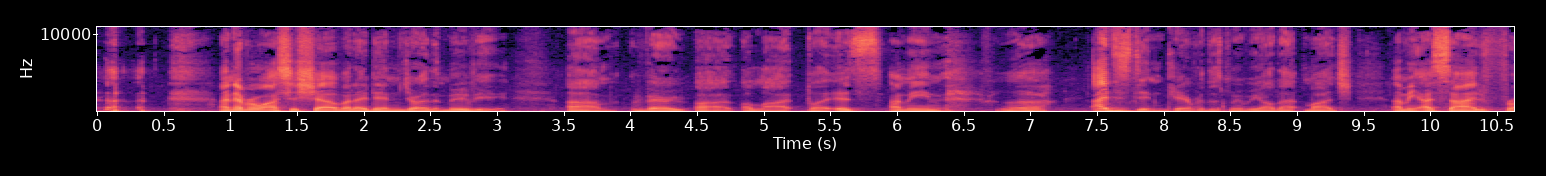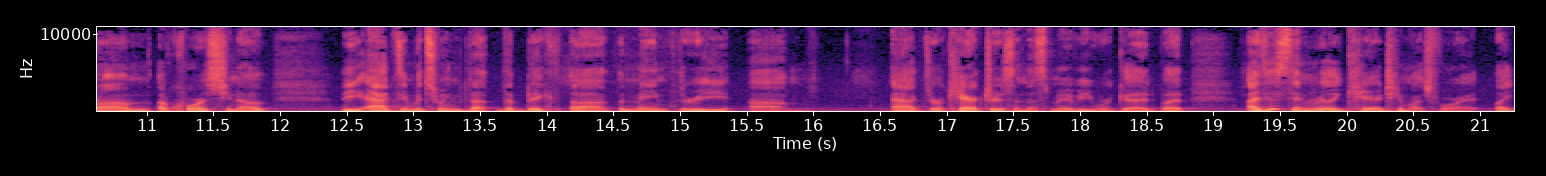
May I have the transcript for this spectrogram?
I never watched the show, but I did enjoy the movie um, very uh, a lot. But it's, I mean, ugh, I just didn't care for this movie all that much. I mean, aside from, of course, you know, the acting between the the big uh, the main three um, act or characters in this movie were good, but I just didn't really care too much for it. Like,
